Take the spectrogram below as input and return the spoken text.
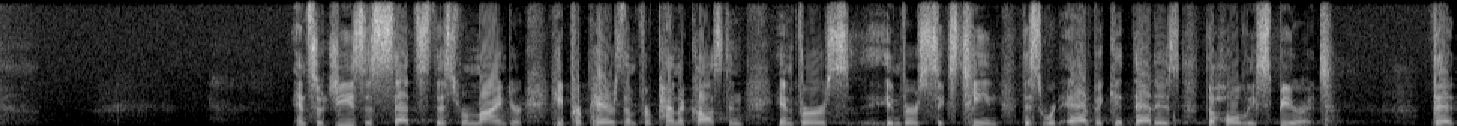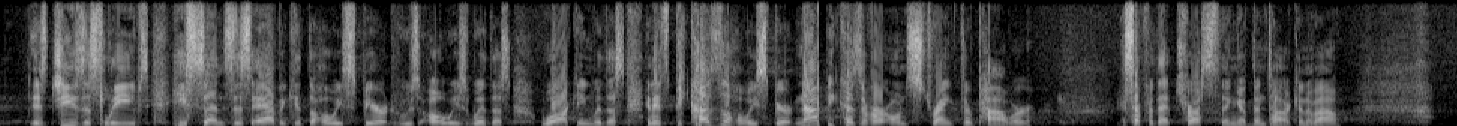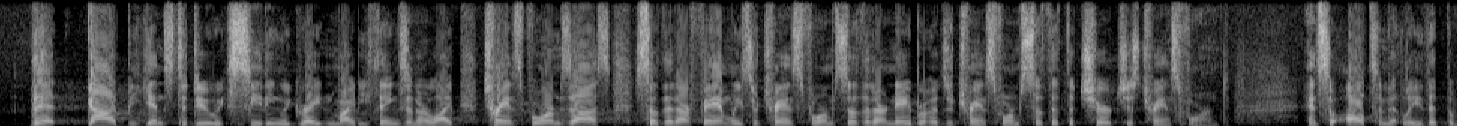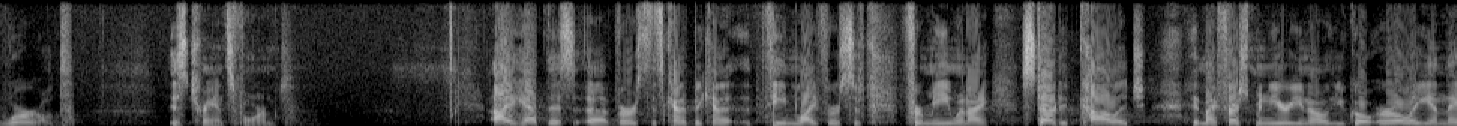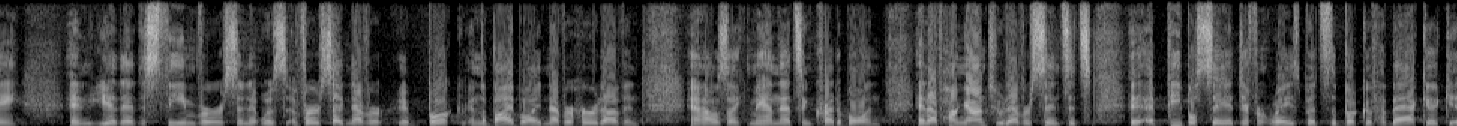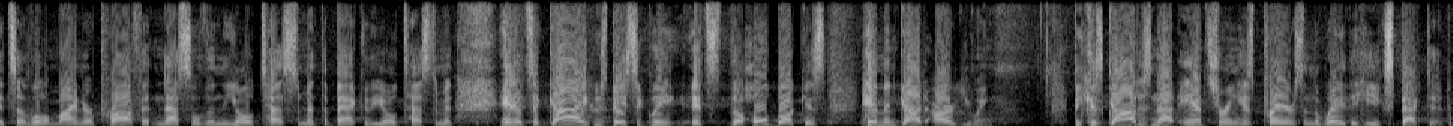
And so Jesus sets this reminder. He prepares them for Pentecost. And in verse, in verse 16, this word advocate, that is the Holy Spirit. That as Jesus leaves, he sends this advocate, the Holy Spirit, who is always with us, walking with us. And it's because of the Holy Spirit, not because of our own strength or power, except for that trust thing I've been talking about, that God begins to do exceedingly great and mighty things in our life, transforms us so that our families are transformed, so that our neighborhoods are transformed, so that the church is transformed, and so ultimately that the world is transformed. I have this uh, verse that's kind of become a theme life verse for me when I started college. In my freshman year, you know, you go early and they and you had this theme verse, and it was a verse I'd never, a book in the Bible I'd never heard of, and, and I was like, man, that's incredible, and, and I've hung on to it ever since. It's it, people say it different ways, but it's the book of Habakkuk. It's a little minor prophet nestled in the Old Testament, the back of the Old Testament, and it's a guy who's basically, it's the whole book is him and God arguing, because God is not answering his prayers in the way that he expected.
